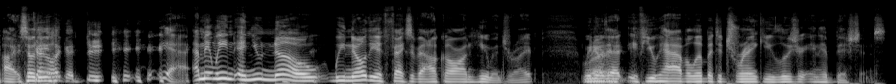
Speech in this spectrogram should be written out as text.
All right, so the, like a D- yeah, I mean, we and you know, we know the effects of alcohol on humans, right? We know that if you have a little bit to drink, you lose your inhibitions.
